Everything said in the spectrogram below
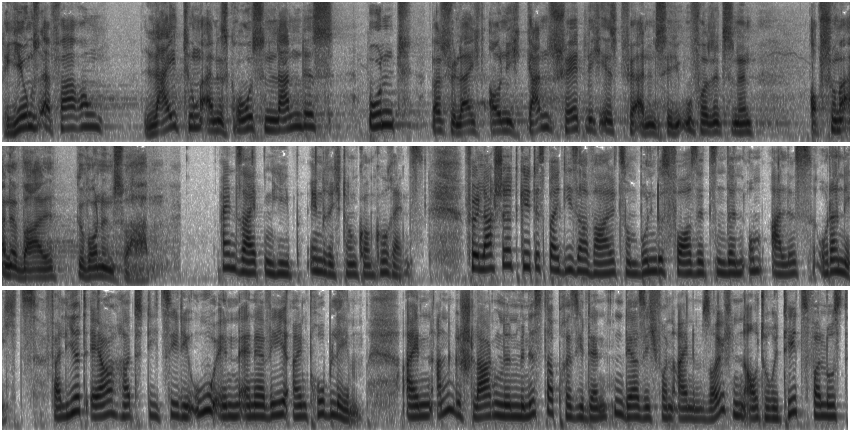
Regierungserfahrung, Leitung eines großen Landes und, was vielleicht auch nicht ganz schädlich ist für einen CDU-Vorsitzenden, auch schon mal eine Wahl gewonnen zu haben. Ein Seitenhieb in Richtung Konkurrenz. Für Laschet geht es bei dieser Wahl zum Bundesvorsitzenden um alles oder nichts. Verliert er, hat die CDU in NRW ein Problem. Einen angeschlagenen Ministerpräsidenten, der sich von einem solchen Autoritätsverlust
